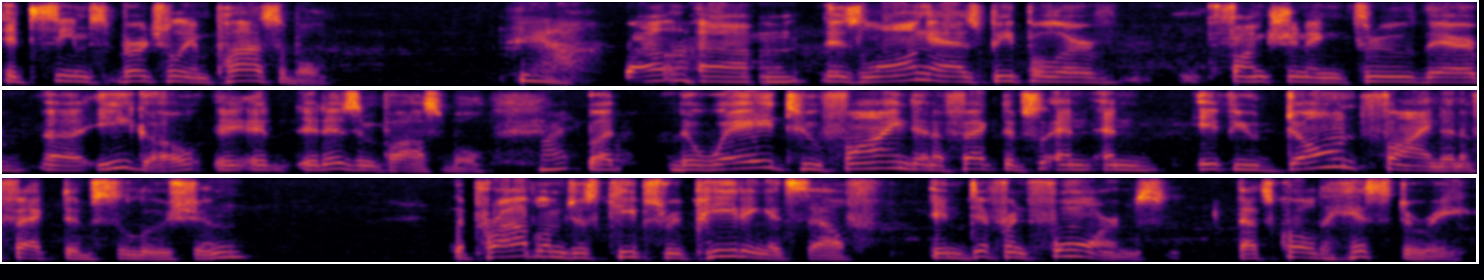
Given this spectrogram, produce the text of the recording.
it seems virtually impossible. Yeah. Well, um, as long as people are functioning through their uh, ego, it, it is impossible. Right. But the way to find an effective and and if you don't find an effective solution, the problem just keeps repeating itself in different forms. That's called history.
